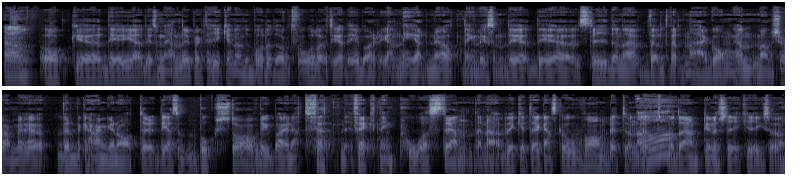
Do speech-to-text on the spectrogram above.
Ja. Och eh, det, är, det som händer i praktiken under både dag två och dag tre, det är bara ren nednötning. Liksom. Det, det, striden är väldigt, väldigt närgången. Man kör med väldigt mycket handgranater. Det är alltså bokstavlig bajonettfäktning på stränderna, vilket är ganska ovanligt under Ja. modernt industrikrig. Så.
